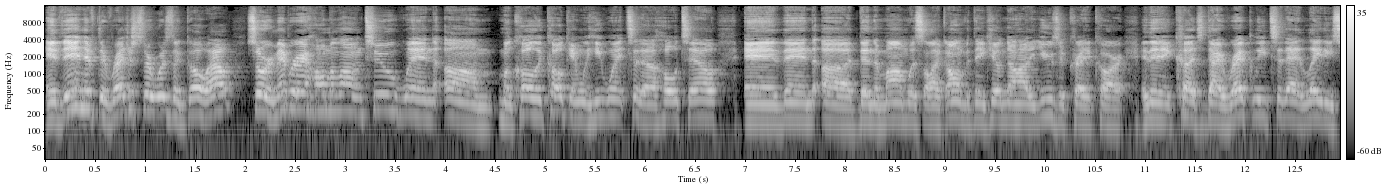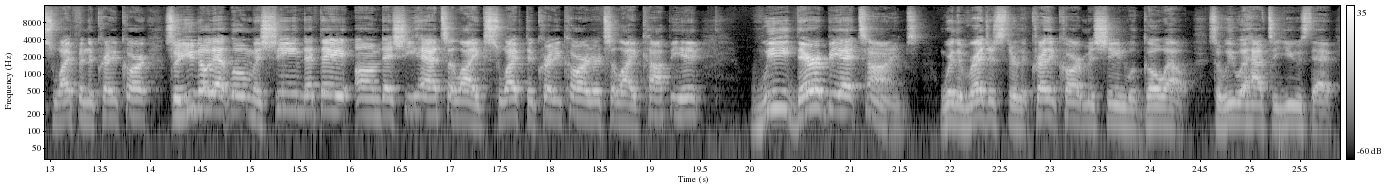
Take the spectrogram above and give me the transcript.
And then if the register was to go out, so remember in Home Alone 2 when um Macaulay Culkin when he went to the hotel and then uh then the mom was like, I don't even think he'll know how to use a credit card. And then it cuts directly to that lady swiping the credit card. So you know that little machine that they um that she had to like swipe the credit card or to like copy it. We there would be at times where the register, the credit card machine would go out so we would have to use that.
